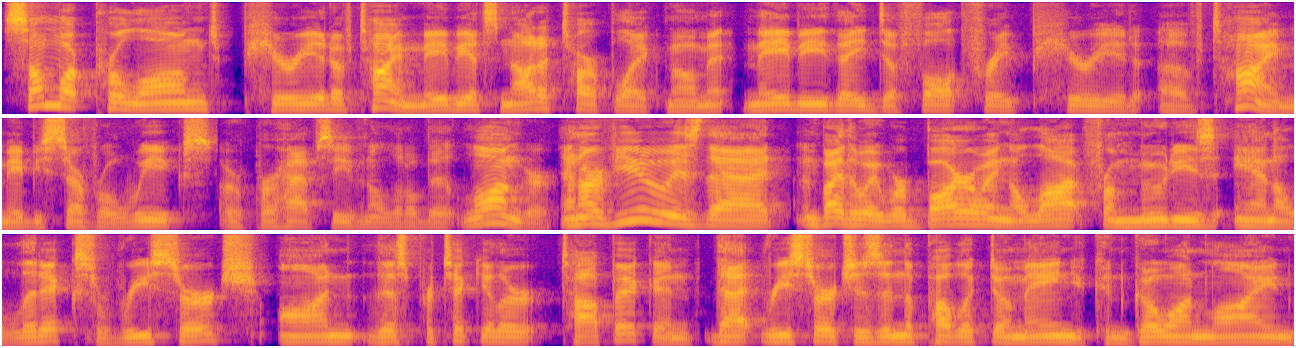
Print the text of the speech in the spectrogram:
somewhat prolonged period of time. Maybe it's not a TARP like moment. Maybe they default for a period of time, maybe several weeks or perhaps even a little bit longer. And our view is that, and by the way, we're borrowing a lot from Moody's Analytics research on this particular topic. And that research is in the public domain. You can go online,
